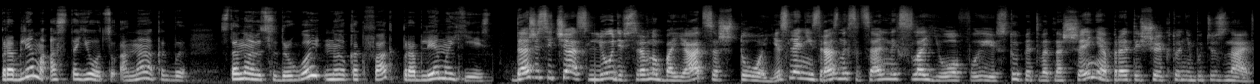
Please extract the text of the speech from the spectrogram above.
проблема остается, она как бы становится другой, но как факт проблема есть. Даже сейчас люди все равно боятся, что если они из разных социальных слоев и вступят в отношения, про это еще и кто-нибудь узнает,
